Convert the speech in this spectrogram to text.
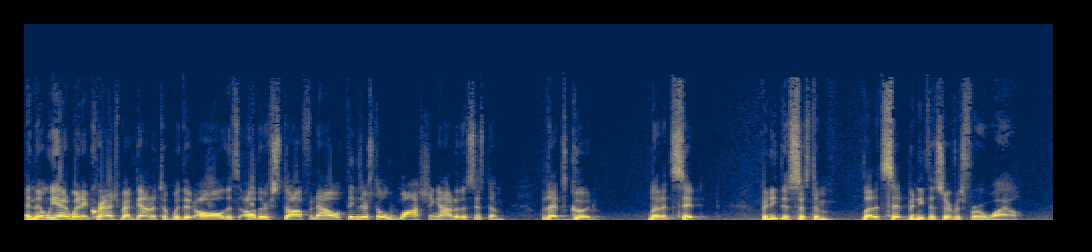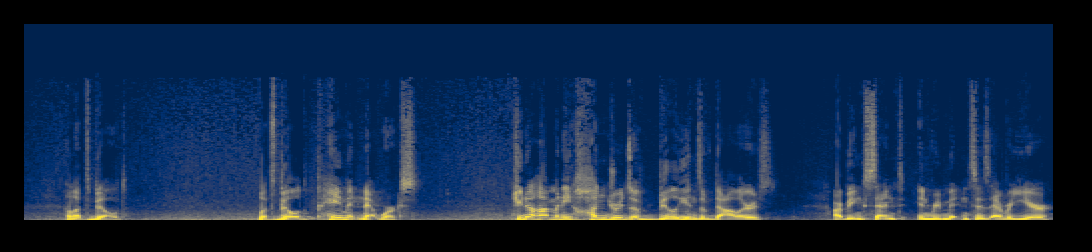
And then we had, when it crashed back down, it took with it all this other stuff. And now things are still washing out of the system. But that's good. Let it sit beneath the system. Let it sit beneath the surface for a while. And let's build. Let's build payment networks. Do you know how many hundreds of billions of dollars are being sent in remittances every year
